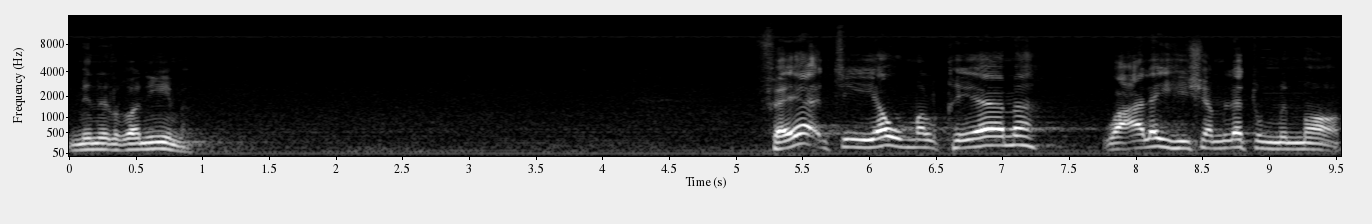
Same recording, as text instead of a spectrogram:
من الغنيمة. فيأتي يوم القيامة وعليه شملة من نار.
